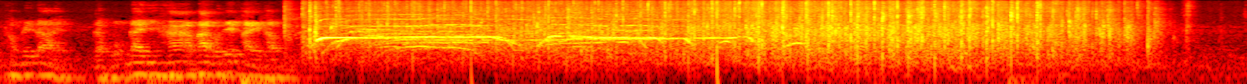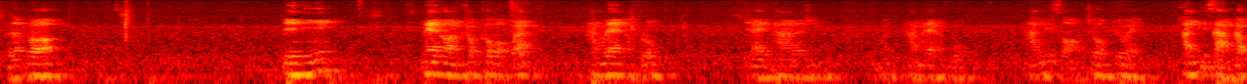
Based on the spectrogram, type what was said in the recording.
ผมทำไม่ได้ แต่ผมได้ที่ห้าภาคประเทศไทยครับแล้วก็ปีนี้แน่นอนครับเขาบอกว่าครั้งแรกกับลุกยายทาเลยใช่ไหมครั้งแรกกับลุกครั้งที่สองโชคช่วย ครั้งที่สามครับ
